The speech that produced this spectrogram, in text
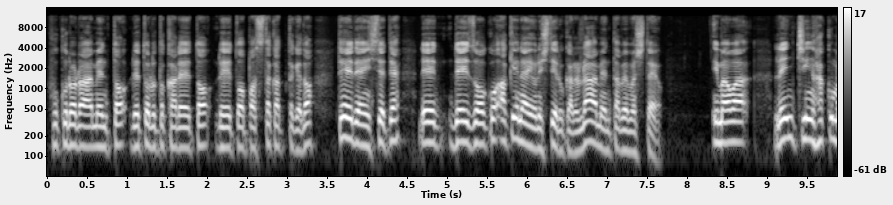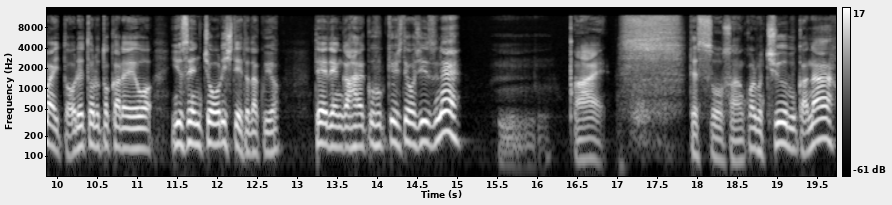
袋ラーメンとレトルトカレーと冷凍パスタ買ったけど、停電してて冷蔵庫開けないようにしてるからラーメン食べましたよ。今はレンチン白米とレトルトカレーを湯煎調理していただくよ。停電が早く復旧してほしいですね。うん。はい。鉄道さんこれもチューブかな。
